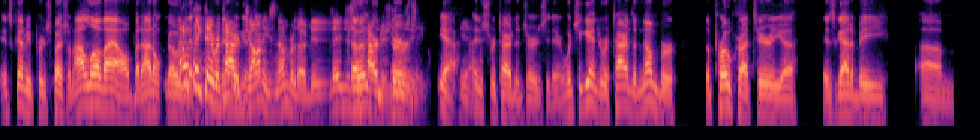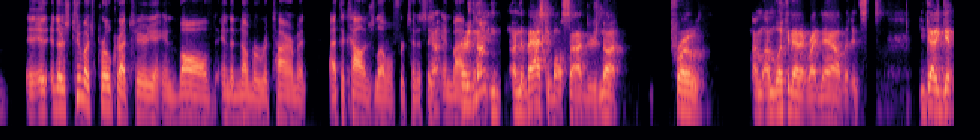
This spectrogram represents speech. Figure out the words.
it's got to be pretty special and i love al but i don't know I don't think they you would ever retired get there. Johnny's number though, did they? Just No, retired his jersey. jersey. Yeah, Yeah. they just retired the jersey there. Which again, to retire the number, the pro criteria has got to be. Um, it, it- there's too much pro criteria involved in the number retirement at the college level for Tennessee. Yeah, in my There's opinion. not on the basketball side. There's not pro. I'm, I'm looking at it right now, but it's you got to get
